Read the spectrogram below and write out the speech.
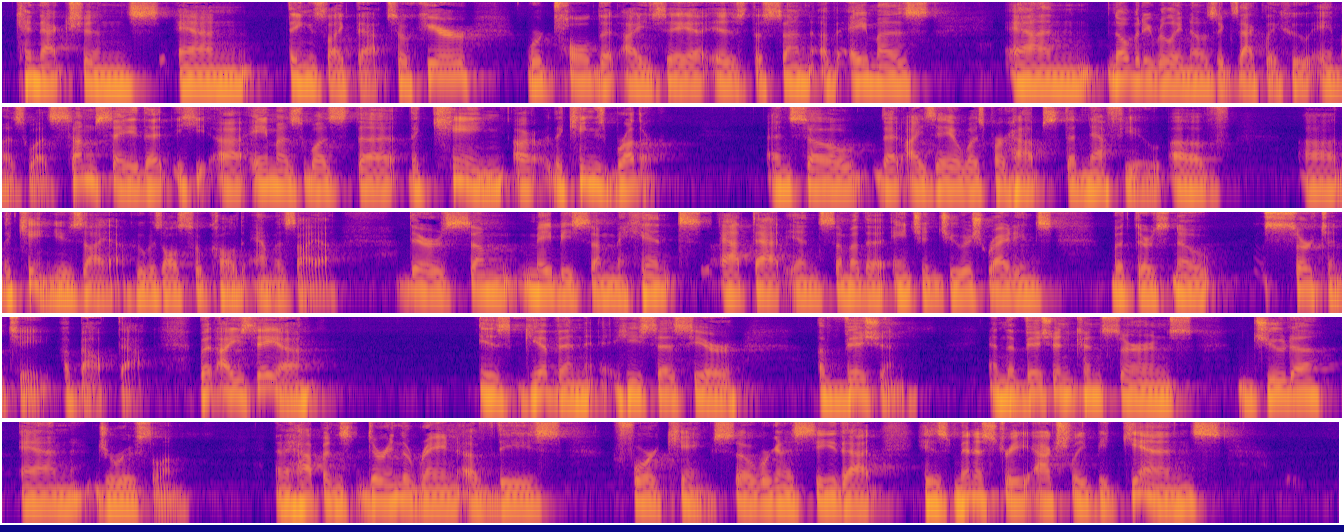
connections and things like that. So here we're told that Isaiah is the son of Amoz, and nobody really knows exactly who Amoz was. Some say that he, uh, Amoz was the, the king, or the king's brother. And so that Isaiah was perhaps the nephew of uh, the king, Uzziah, who was also called Amaziah. There's some, maybe some hint at that in some of the ancient Jewish writings, but there's no certainty about that. But Isaiah is given, he says here, a vision, and the vision concerns Judah and Jerusalem. And it happens during the reign of these four kings. So we're going to see that his ministry actually begins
